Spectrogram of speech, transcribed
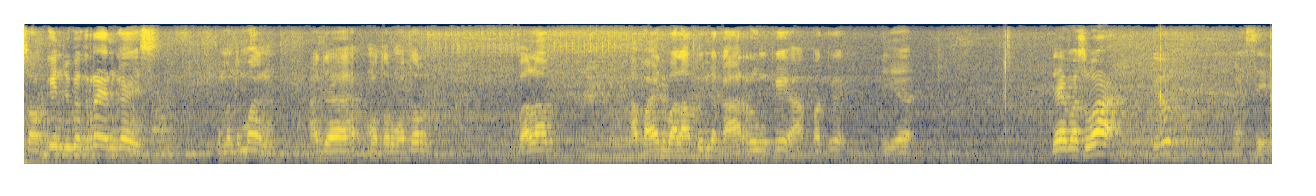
disokin juga keren guys. Teman-teman ada motor-motor balap. Apa ya dibalapin deh karung ke apa ke. Iya. Deh mas Wa yuk. Masih.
